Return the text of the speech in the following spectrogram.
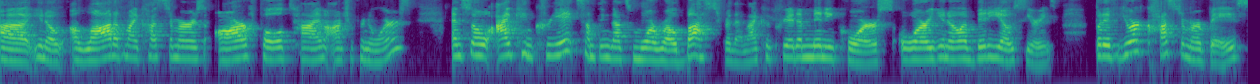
Uh, you know, a lot of my customers are full time entrepreneurs. And so I can create something that's more robust for them. I could create a mini course or, you know, a video series. But if your customer base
